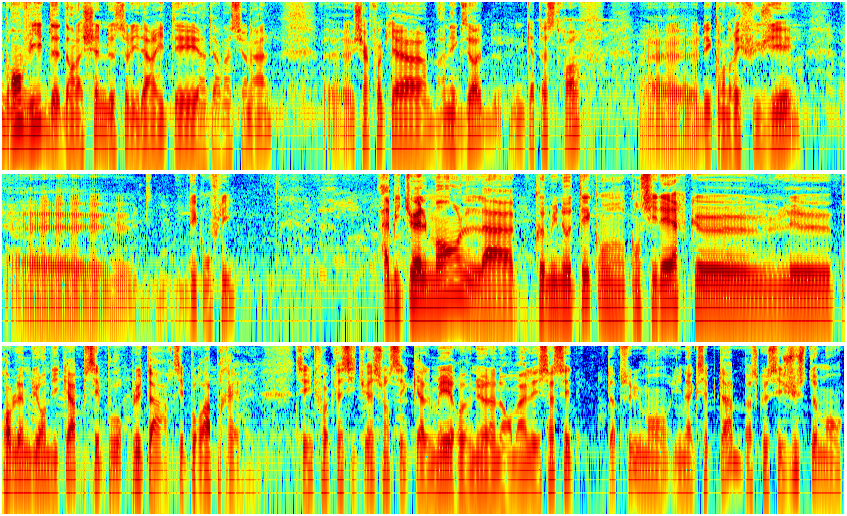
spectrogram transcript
grand vide dans la chaîne de solidarité internationale. Euh, chaque fois qu'il y a un exode, une catastrophe, euh, des camps de réfugiés, euh, des conflits, habituellement, la communauté con- considère que le problème du handicap, c'est pour plus tard, c'est pour après. C'est une fois que la situation s'est calmée et revenue à la normale. Et ça, c'est absolument inacceptable parce que c'est justement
